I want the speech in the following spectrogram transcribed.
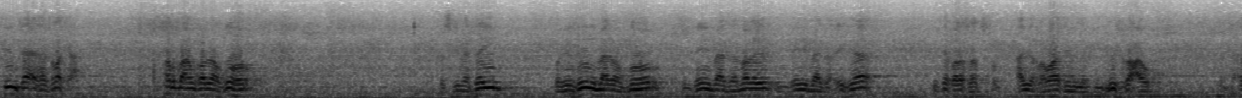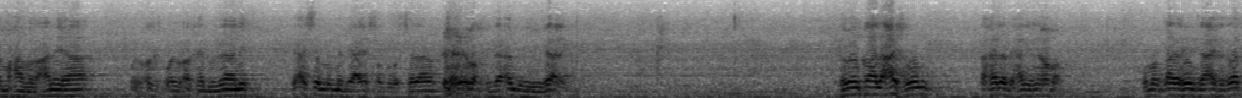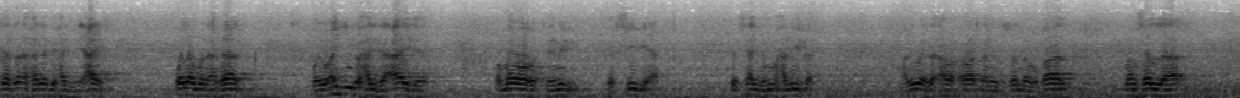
اثنتا عشرة ركعة. أربع قبل الظهر تسليمتين واثنتين بعد الظهر اثنتين بعد المغرب اثنتين بعد العشاء قبل صلاة هذه الرواتب التي يشرع المحافظة عليها ويؤكد ذلك كأسم النبي عليه الصلاة والسلام واقتداء به في ذلك فمن قال عشر أخذ بحديث عمر. ومن قال اثنتا عشر ركعة أخذ بحديث عائشة. ولا منافاة. ويؤيد حديث عائشة وما رواه الترمذي تفسيرها. تفسير حديث اوات النبي صلى الله عليه وسلم قال من صلى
